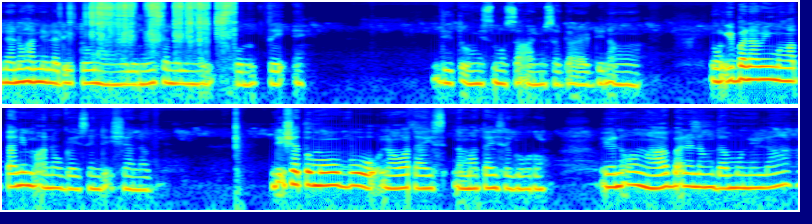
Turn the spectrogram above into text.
inanuhan nila dito yung nilinisan nila ng konti eh. Dito mismo sa ano sa garden. Ang yung iba naming mga tanim ano guys hindi siya nag hindi siya tumubo. Nawatay namatay siguro. Ayun oh, ang haba na ng damo nila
